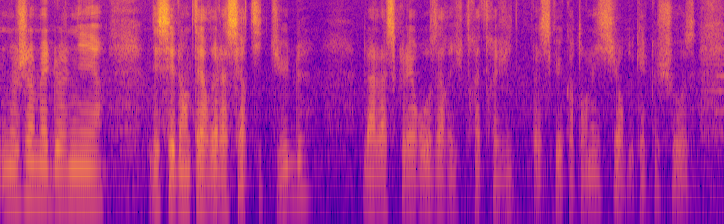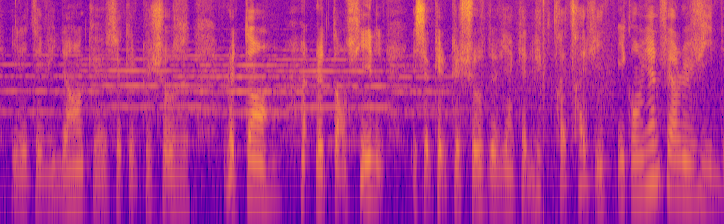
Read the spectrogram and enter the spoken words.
ne jamais devenir des sédentaires de la certitude. Là, la sclérose arrive très très vite parce que quand on est sûr de quelque chose, il est évident que ce quelque chose, le temps, le temps file et ce quelque chose devient caduque très très vite. Il convient de faire le vide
